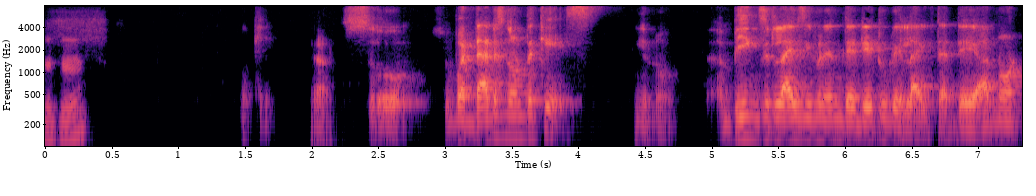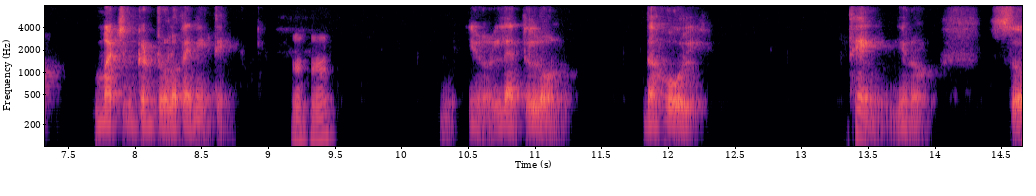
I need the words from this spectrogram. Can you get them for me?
Mm-hmm. Okay. Yeah. So, but that is not the case you know beings realize even in their day-to-day life that they are not much in control of anything mm-hmm. you know let alone the whole thing you know so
